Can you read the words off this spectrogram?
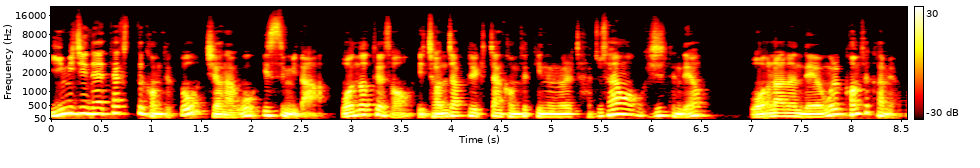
이미지 내 텍스트 검색도 지원하고 있습니다. 원노트에서 이 전자필기장 검색 기능을 자주 사용하고 계실 텐데요. 원하는 내용을 검색하면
